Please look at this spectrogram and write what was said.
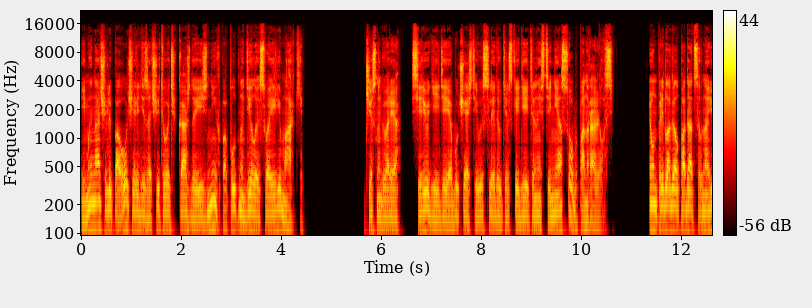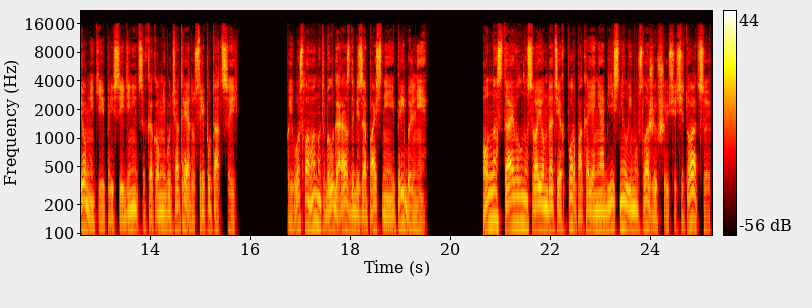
и мы начали по очереди зачитывать каждое из них, попутно делая свои ремарки. Честно говоря, Сереге идея об участии в исследовательской деятельности не особо понравилась. Он предлагал податься в наемники и присоединиться к какому-нибудь отряду с репутацией. По его словам, это было гораздо безопаснее и прибыльнее. Он настаивал на своем до тех пор, пока я не объяснил ему сложившуюся ситуацию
